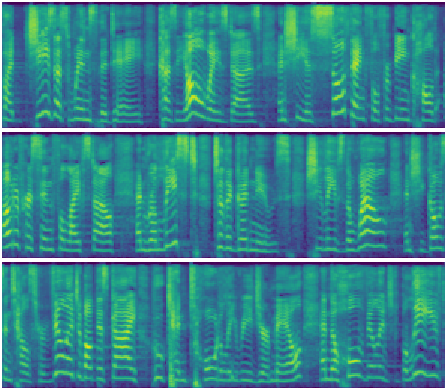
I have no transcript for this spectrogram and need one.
but Jesus wins the day because he always does. And she is so thankful for being called out of her sinful lifestyle and released to the good news. She leaves the well and she goes and tells her village about this guy who can totally read your mail. And the whole village believed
